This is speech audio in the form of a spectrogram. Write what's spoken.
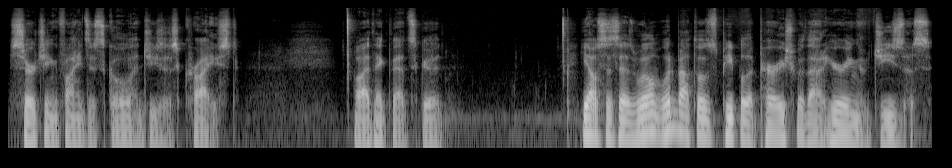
searching finds its goal in Jesus Christ. Well, I think that's good. He also says, Well, what about those people that perish without hearing of Jesus?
